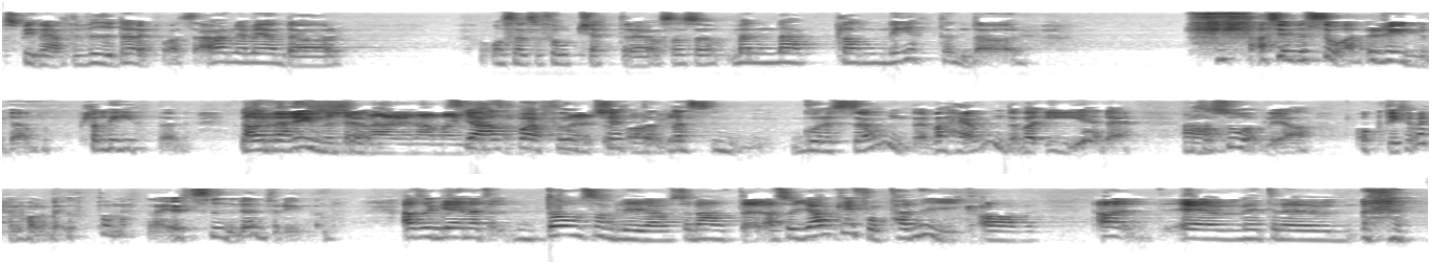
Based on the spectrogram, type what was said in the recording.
spinner alltid vidare på att så ah, nej men jag dör. Och sen så fortsätter det och sen så, men när planeten dör. alltså jag blir så, rymden, planeten. Ja, rymden är en annan Ska grej allt som bara är fortsätta? obehaglig. När, går det sönder? Vad händer? Vad är det? Alltså så blir jag. Och det kan verkligen hålla mig uppe om nätterna. Jag är svinrädd för rymden. Alltså grejen är att de som blir astronauter, alltså jag kan ju få panik av, ja, eh, vad heter det,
